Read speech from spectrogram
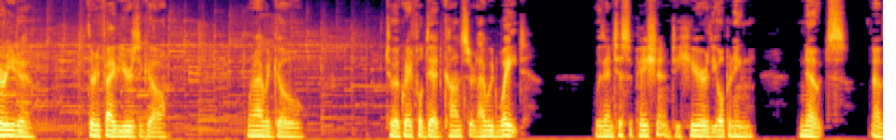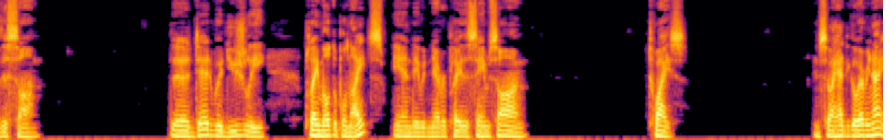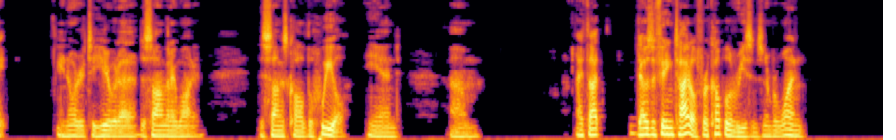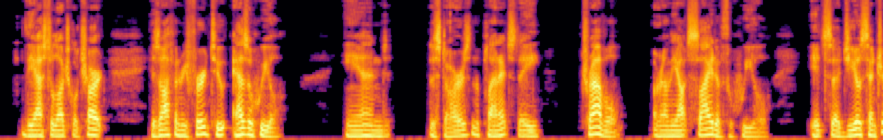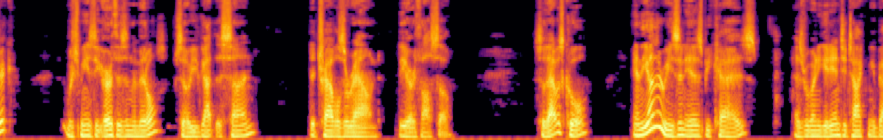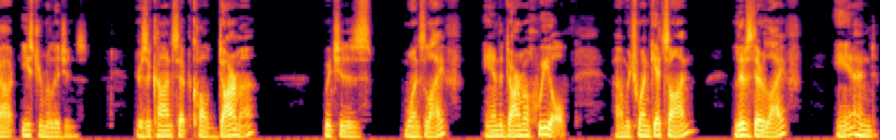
30 to 35 years ago, when I would go to a Grateful Dead concert, I would wait with anticipation to hear the opening notes of this song. The Dead would usually play multiple nights and they would never play the same song twice. And so I had to go every night in order to hear what I, the song that I wanted. The song is called "The Wheel," and um, I thought that was a fitting title for a couple of reasons. Number one, the astrological chart is often referred to as a wheel, and the stars and the planets they travel around the outside of the wheel. It's uh, geocentric, which means the Earth is in the middle. So you've got the sun that travels around the Earth also. So that was cool. And the other reason is because, as we're going to get into talking about Eastern religions, there's a concept called Dharma, which is one's life, and the Dharma wheel, um, which one gets on, lives their life, and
